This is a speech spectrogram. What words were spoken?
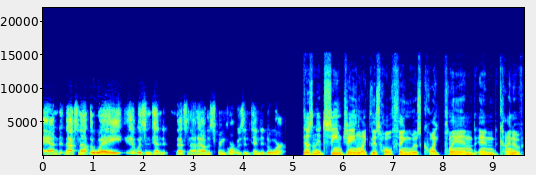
And that's not the way it was intended. That's not how the Supreme Court was intended to work. Doesn't it seem, Jane, like this whole thing was quite planned and kind of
